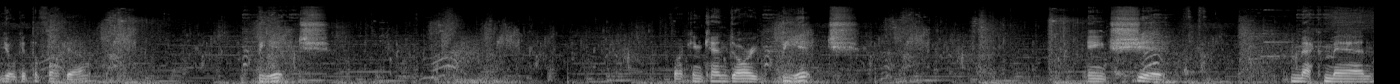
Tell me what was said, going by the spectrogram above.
Yo, get the fuck out. Bitch. Fucking Kandari, bitch. Ain't shit. Mech man.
